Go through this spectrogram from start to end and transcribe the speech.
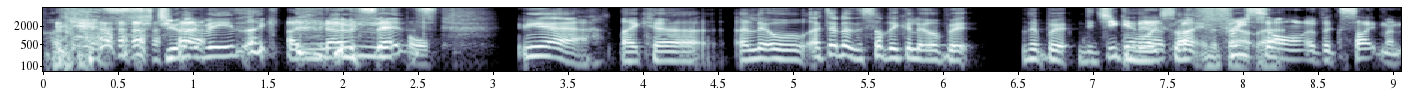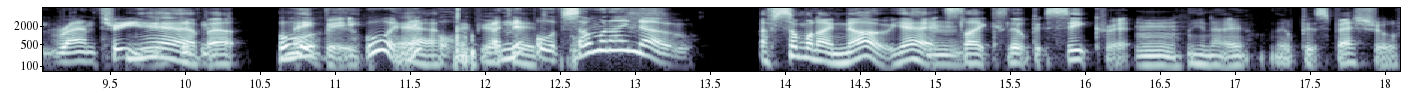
I guess. Do you know what I mean? Like A in known nipple. sense. Yeah, like a a little. I don't know. There's something a little bit, a little bit. Did you get more a, a exciting about that. frisson of excitement ran through you? Yeah, didn't but maybe. Ooh, a yeah, nipple. Maybe I a did. nipple of someone I know. Of someone I know. Yeah, Mm. it's like a little bit secret. Mm. You know, a little bit special.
